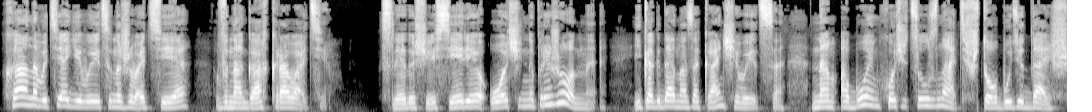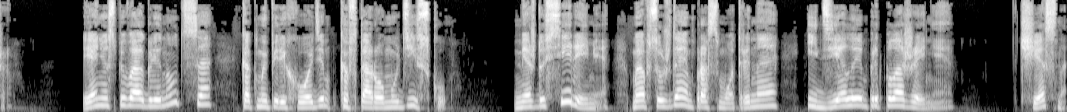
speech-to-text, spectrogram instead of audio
Хана вытягивается на животе, в ногах кровати. Следующая серия очень напряженная, и когда она заканчивается, нам обоим хочется узнать, что будет дальше. Я не успеваю оглянуться, как мы переходим ко второму диску. Между сериями мы обсуждаем просмотренное и делаем предположения. Честно,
